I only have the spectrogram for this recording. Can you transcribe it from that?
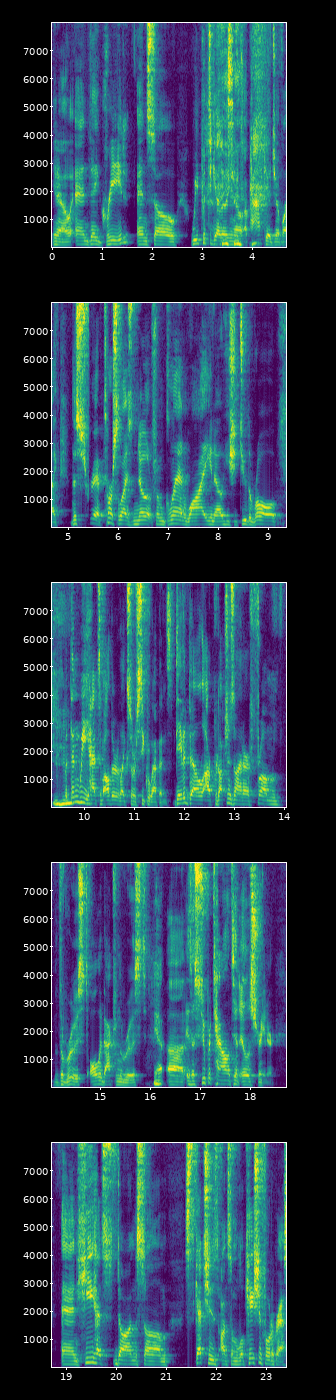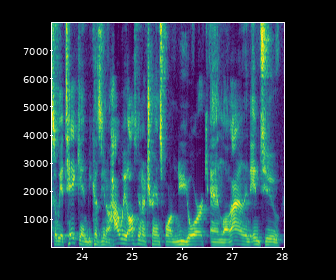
you know and they agreed. And so we put together, you know, a package of like the script, personalized note from Glenn why, you know, he should do the role. But then we had some other like sort of secret weapons. David Bell, our production designer from The Roost, all the way back from The Roost, Yeah. uh, is a super talented illustrator. And he has done some sketches on some location photographs that we had taken because, you know, how are we also going to transform New York and Long Island into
